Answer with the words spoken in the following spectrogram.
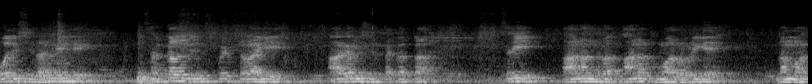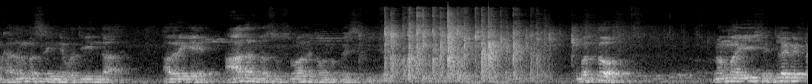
ಪೊಲೀಸ್ ಇಲಾಖೆಯಲ್ಲಿ ಸರ್ಕಲ್ ಇನ್ಸ್ಪೆಕ್ಟರ್ ಆಗಿ ಆಗಮಿಸಿರ್ತಕ್ಕಂಥ ಶ್ರೀ ಆನಂದ್ ಆನಂದ್ ಕುಮಾರ್ ಅವರಿಗೆ ನಮ್ಮ ಕದಂಬ ಸೈನ್ಯ ವತಿಯಿಂದ ಅವರಿಗೆ ಆಧಾರದ ಸುಸ್ವಾಗತವನ್ನು ಬಯಸುತ್ತಿದ್ದೇವೆ. ಮತ್ತು ನಮ್ಮ ಈ ಶಿಡ್ಲಘಟ್ಟ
